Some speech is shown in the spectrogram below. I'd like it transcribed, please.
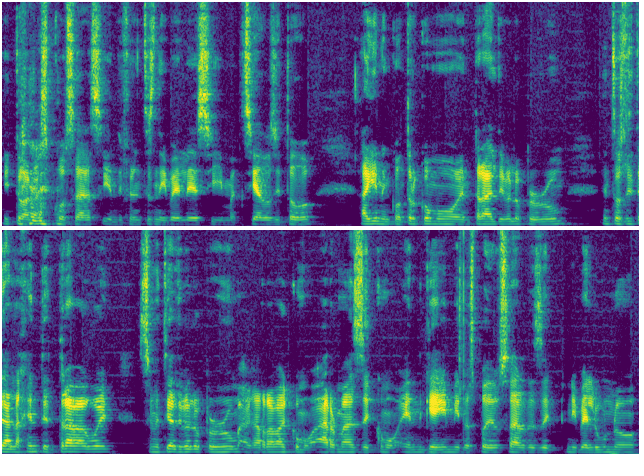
y todas las cosas y en diferentes niveles y maxiados y todo. Alguien encontró cómo entrar al developer room. Entonces literal la gente entraba, güey, se metía al developer room, agarraba como armas de como endgame y las podía usar desde nivel 1.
